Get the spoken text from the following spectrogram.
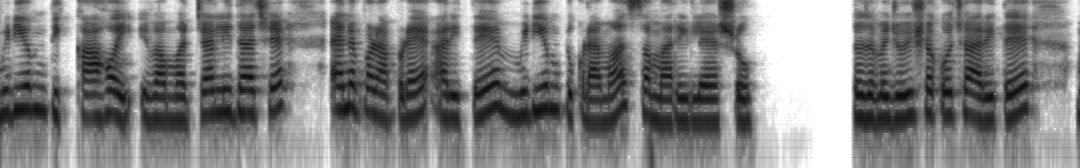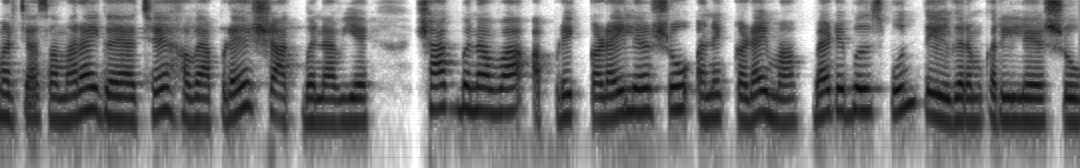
મીડિયમ તીખા હોય એવા મરચાં લીધા છે, એને પણ આપણે આ રીતે મીડિયમ ટુકડામાં સમારી લેશું. તો તમે જોઈ શકો છો આ રીતે મરચાં સમારાઈ ગયા છે. હવે આપણે શાક બનાવીએ. શાક બનાવવા આપણે કડાઈ લેશું અને કડાઈમાં બે ટેબલ સ્પૂન તેલ ગરમ કરી લેશું.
